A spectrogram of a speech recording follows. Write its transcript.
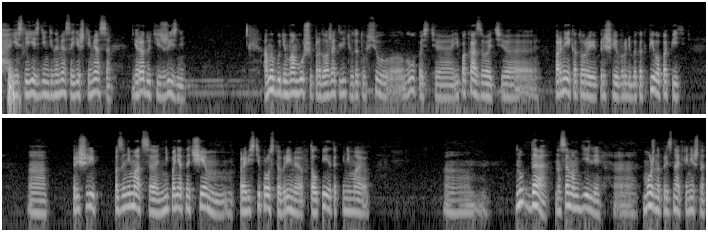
если есть деньги на мясо, ешьте мясо и радуйтесь жизни. А мы будем вам в уши продолжать лить вот эту всю э, глупость э, и показывать парней, которые пришли вроде бы как пиво попить, а, пришли позаниматься непонятно чем, провести просто время в толпе, я так понимаю. Ну да, на самом деле э, можно признать, конечно,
